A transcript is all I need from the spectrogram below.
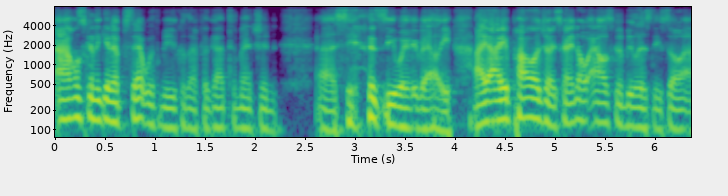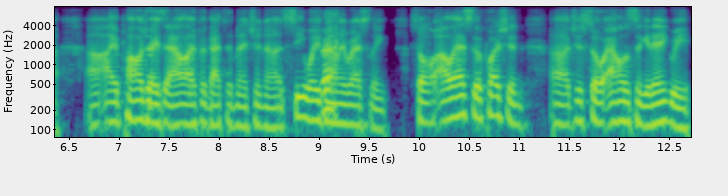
Al's gonna get upset with me because I forgot to mention uh, Sea- Seaway Valley. I, I apologize. I know Al's gonna be listening, so uh, I apologize, Al. I forgot to mention uh, Seaway Valley Wrestling. So I'll ask the question uh, just so Al doesn't get angry.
